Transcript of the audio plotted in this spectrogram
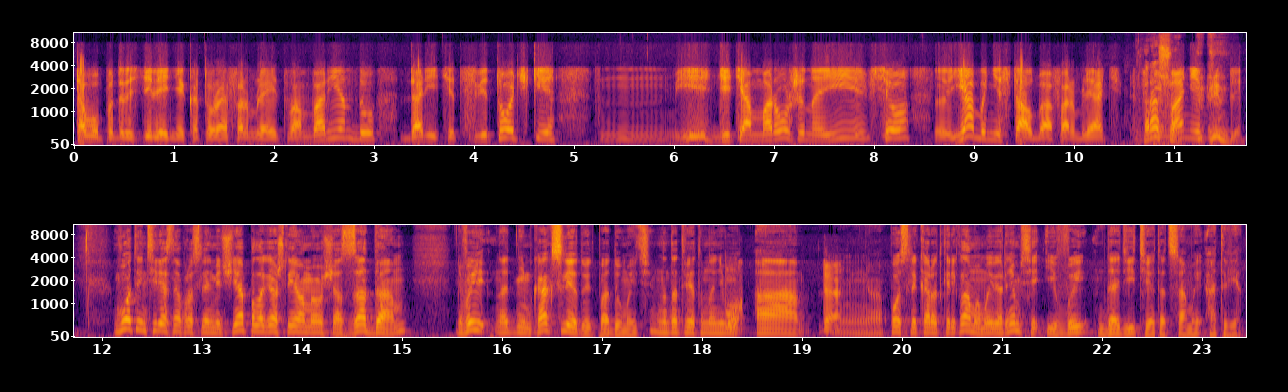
того подразделения, которое оформляет вам в аренду, дарите цветочки и детям мороженое, и все. Я бы не стал бы оформлять. Хорошо. Внимание, вот интересный вопрос, Леонид Ильич. Я полагаю, что я вам его сейчас задам. Вы над ним как следует подумайте, над ответом на него. А да. после короткой рекламы мы вернемся, и вы дадите этот самый ответ.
